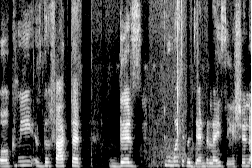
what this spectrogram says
irk me is the fact that there's too much of a generalization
